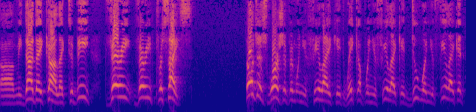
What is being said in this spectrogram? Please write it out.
uh, midah daika, like to be very, very precise. Don't just worship Him when you feel like it, wake up when you feel like it, do when you feel like it.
